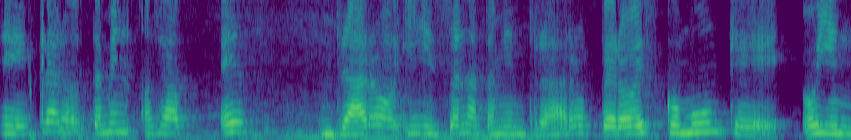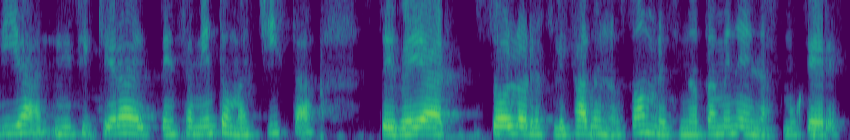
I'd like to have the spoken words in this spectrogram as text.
Eh, claro, también, o sea, es raro y suena también raro, pero es común que hoy en día ni siquiera el pensamiento machista se vea solo reflejado en los hombres, sino también en las mujeres.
